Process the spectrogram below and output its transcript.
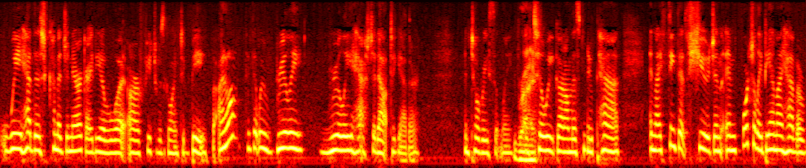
we had this kind of generic idea of what our future was going to be. But I don't think that we really, really hashed it out together until recently, right. until we got on this new path. And I think that's huge. And, and fortunately, Dan and I have a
